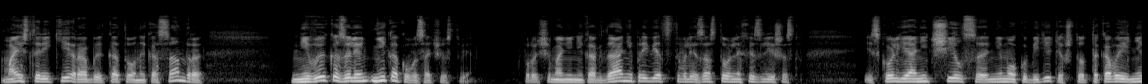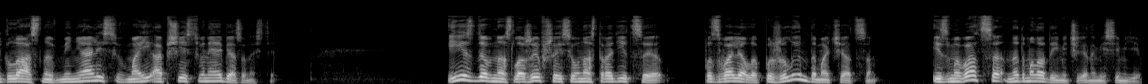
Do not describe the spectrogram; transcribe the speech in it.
Мои старики, рабы Катон и Кассандра, не выказали никакого сочувствия. Впрочем, они никогда не приветствовали застольных излишеств — и сколь я не чился, не мог убедить их, что таковые негласно вменялись в мои общественные обязанности. Издавна сложившаяся у нас традиция позволяла пожилым домочадцам измываться над молодыми членами семьи.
